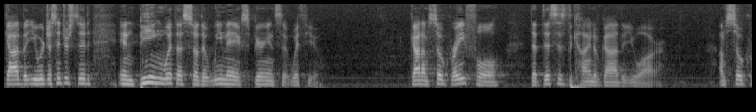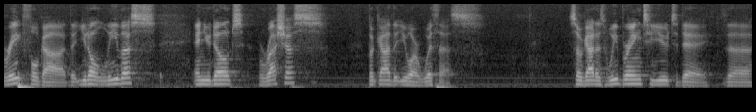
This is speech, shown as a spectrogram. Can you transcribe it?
God, but you were just interested in being with us so that we may experience it with you. God, I'm so grateful that this is the kind of God that you are. I'm so grateful, God, that you don't leave us and you don't rush us, but God, that you are with us. So, God, as we bring to you today the,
